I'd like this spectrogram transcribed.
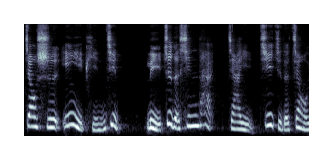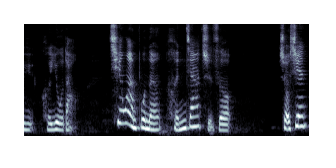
教师应以平静、理智的心态加以积极的教育和诱导，千万不能横加指责。首先，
